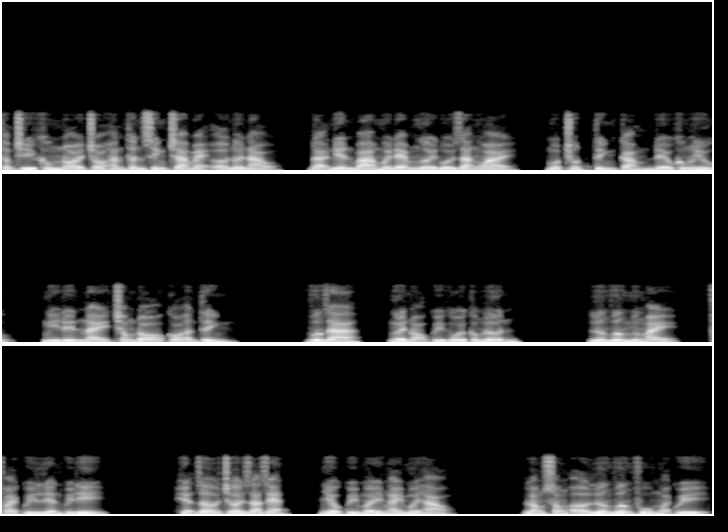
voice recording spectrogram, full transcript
thậm chí không nói cho hắn thân sinh cha mẹ ở nơi nào, đại niên 30 đem người đuổi ra ngoài, một chút tình cảm đều không lưu, nghĩ đến này trong đó có ẩn tình. Vương ra, người nọ quỳ gối cổng lớn. Lương Vương nhướng mày, phải quỳ liền quỳ đi. Hiện giờ trời ra rét, nhiều quỳ mấy ngày mới hảo. Long song ở Lương Vương phủ ngoại quỳ,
